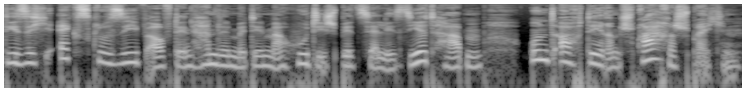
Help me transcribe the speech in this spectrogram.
die sich exklusiv auf den Handel mit den Mahuti spezialisiert haben und auch deren Sprache sprechen.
